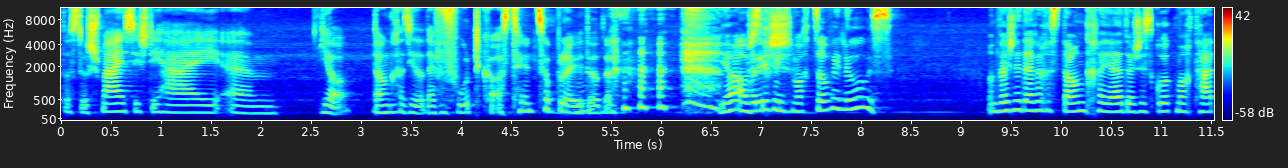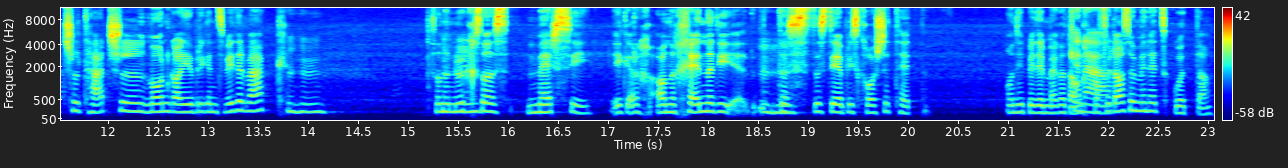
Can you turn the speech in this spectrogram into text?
dass du schmeißt die ähm, Ja, danke, dass ich da fortgehen Das klingt so blöd, mhm. oder? ja, aber, aber ich finde, es macht so viel aus. Und weißt nicht einfach ein Danke, ja, du hast es gut gemacht, tätschel, tätschel, morgen gehe ich übrigens wieder weg. Mhm. Sondern mhm. wirklich so ein Merci. Ich anerkenne, die, mhm. dass, dass die etwas gekostet hat. Und ich bin dir mega dankbar genau. für das, und mir hat es gut getan.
